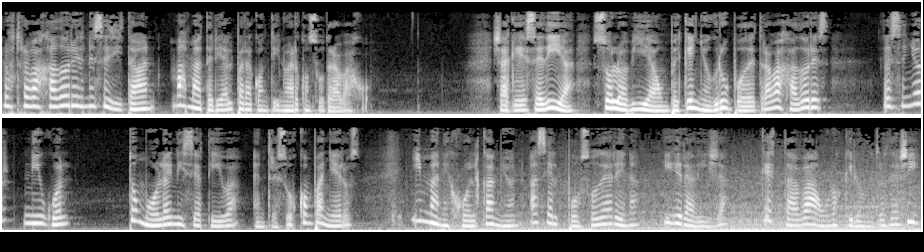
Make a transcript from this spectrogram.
los trabajadores necesitaban más material para continuar con su trabajo. Ya que ese día solo había un pequeño grupo de trabajadores, el señor Newell tomó la iniciativa entre sus compañeros y manejó el camión hacia el pozo de arena y gravilla que estaba a unos kilómetros de allí,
